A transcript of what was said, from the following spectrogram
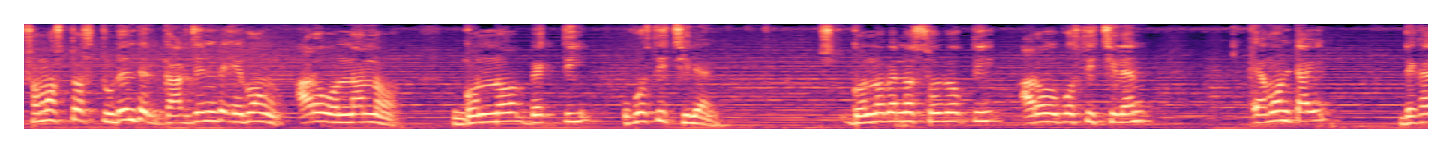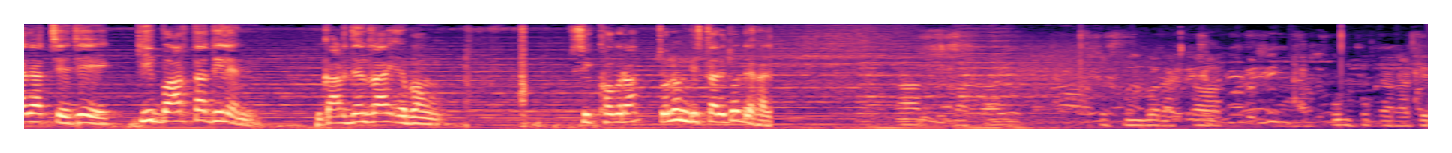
সমস্ত স্টুডেন্টদের গার্জেন এবং আরও অন্যান্য গণ্য ব্যক্তি উপস্থিত ছিলেন। গণ্যমান্য ব্যক্তি আরও উপস্থিত ছিলেন। এমনটাই দেখা যাচ্ছে যে কি বার্তা দিলেন গার্জেনরা এবং শিক্ষকরা? চলুন বিস্তারিত দেখা সুন্দর একটা কুম্ফু ক্যারাটে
